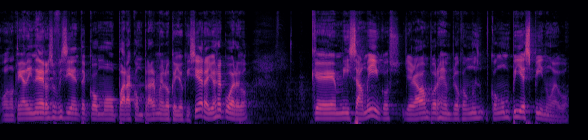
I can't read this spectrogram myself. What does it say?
o no tenía dinero suficiente como para comprarme lo que yo quisiera. Yo recuerdo que mis amigos llegaban, por ejemplo, con un, con un PSP nuevo,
